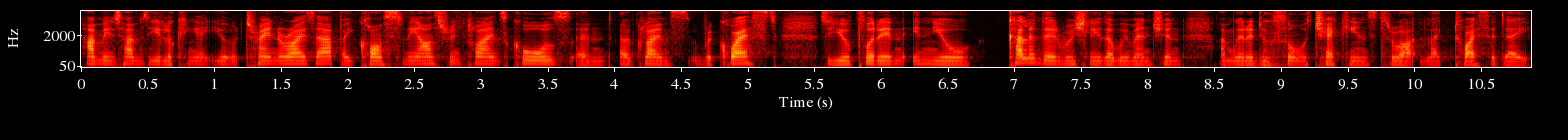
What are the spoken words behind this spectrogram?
How many times are you looking at your Trainerize app? Are you constantly answering clients' calls and uh, clients' requests? So you put in in your calendar originally that we mentioned, I'm going to do sort of check-ins throughout, like twice a day,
